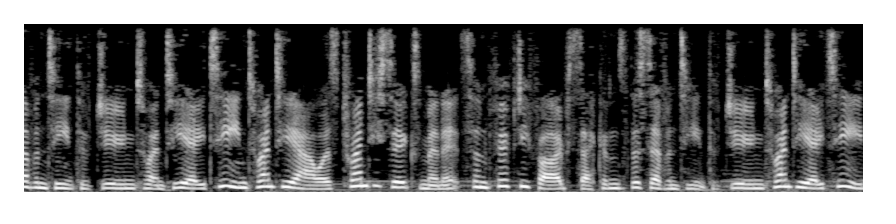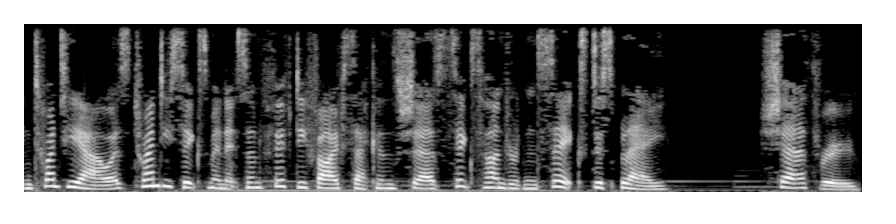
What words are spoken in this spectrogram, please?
17th of June 2018 20 hours 26 minutes and 55 seconds. The 17th of June 2018 20 hours 26 minutes and 55 seconds. Shares 606 Display. Share through.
